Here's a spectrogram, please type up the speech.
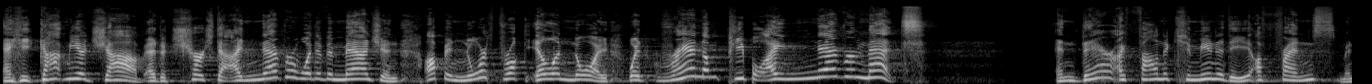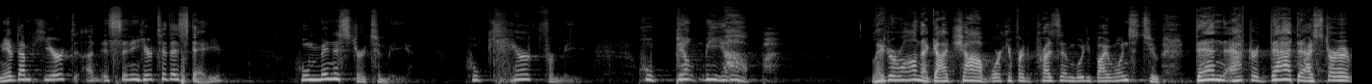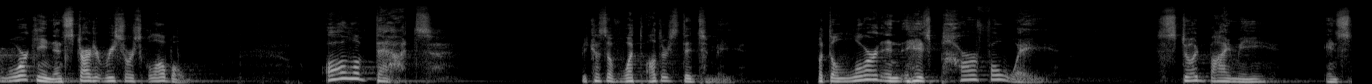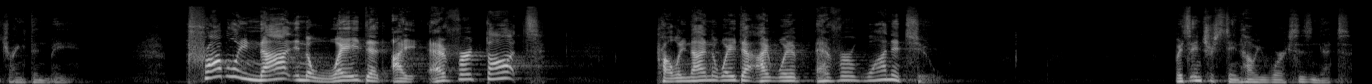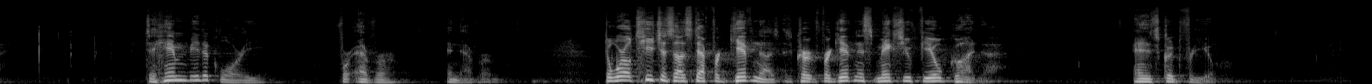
And He got me a job at a church that I never would have imagined up in Northbrook, Illinois, with random people I never met. And there I found a community of friends, many of them here, uh, sitting here to this day, who ministered to me, who cared for me, who built me up. Later on, I got a job working for the president of Moody Bible Institute. Then, after that, I started working and started Resource Global. All of that because of what others did to me. But the Lord, in his powerful way, stood by me and strengthened me. Probably not in the way that I ever thought, probably not in the way that I would have ever wanted to. But it's interesting how he works, isn't it? To him be the glory forever and ever. The world teaches us that forgiveness, forgiveness makes you feel good, and it's good for you.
